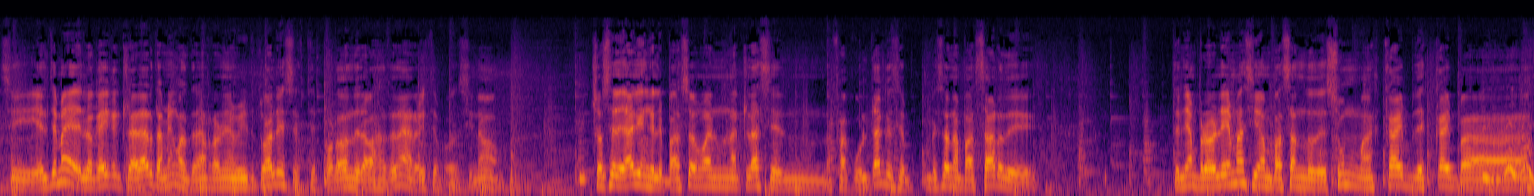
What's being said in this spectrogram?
Sí, el tema es lo que hay que aclarar también cuando tenés reuniones virtuales, este, por dónde la vas a tener, ¿viste? Porque si no... Yo sé de alguien que le pasó en una clase en una facultad que se empezaron a pasar de... Tenían problemas, iban pasando de Zoom a Skype, de Skype a,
